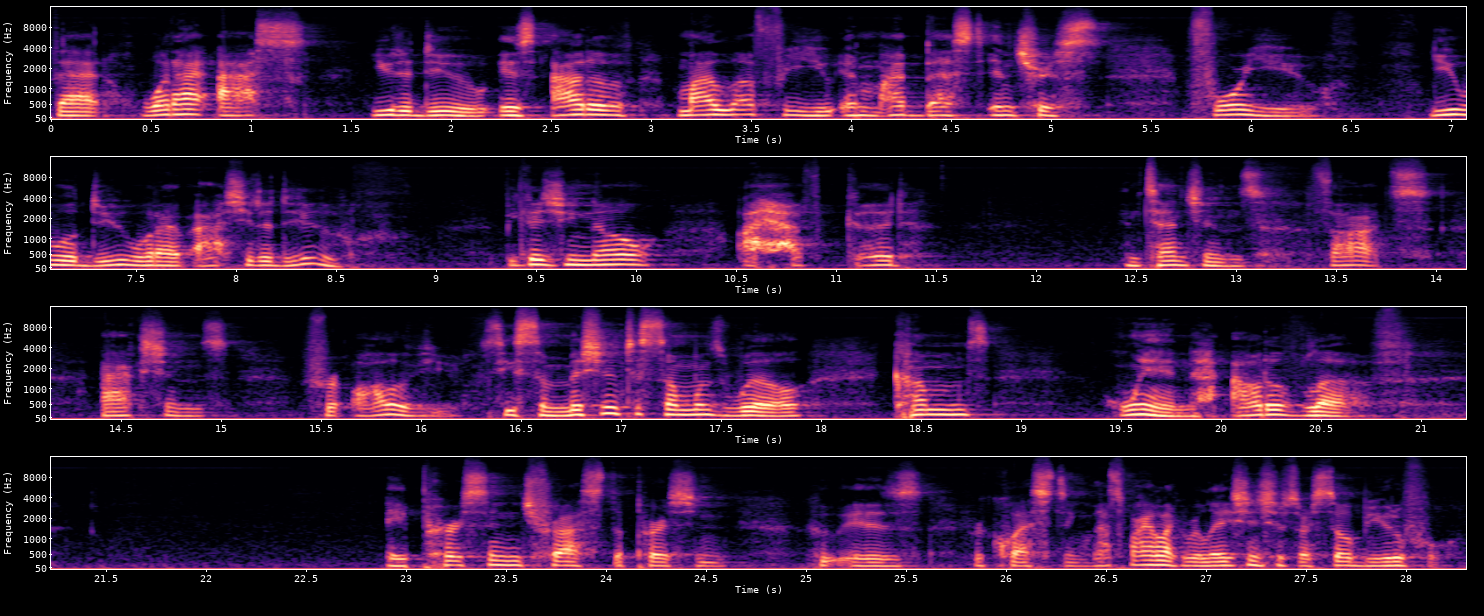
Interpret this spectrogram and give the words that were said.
that what I ask you to do is out of my love for you and my best interest for you. You will do what I've asked you to do because you know I have good intentions, thoughts, actions for all of you. See, submission to someone's will comes when, out of love, a person trusts the person who is requesting. That's why like relationships are so beautiful.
